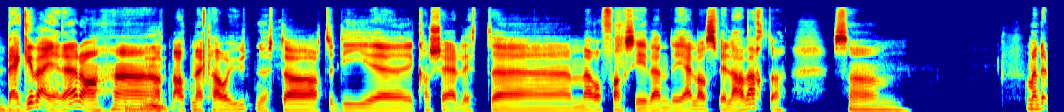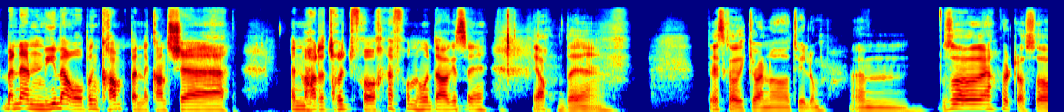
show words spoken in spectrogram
begge veier, det, da. Mm. At, at vi klarer å utnytte at de eh, kanskje er litt eh, mer offensive enn de ellers ville ha vært. da. Så men det, men det er en mye mer åpen kamp enn det kanskje enn vi hadde trodd for, for noen dager siden. Ja, det, det skal det ikke være noe tvil om. Um, så jeg hørte også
